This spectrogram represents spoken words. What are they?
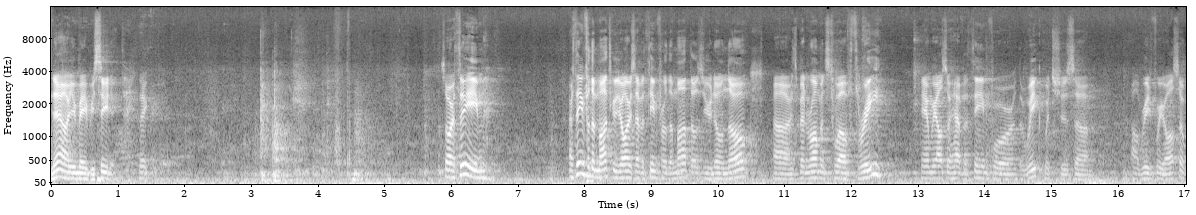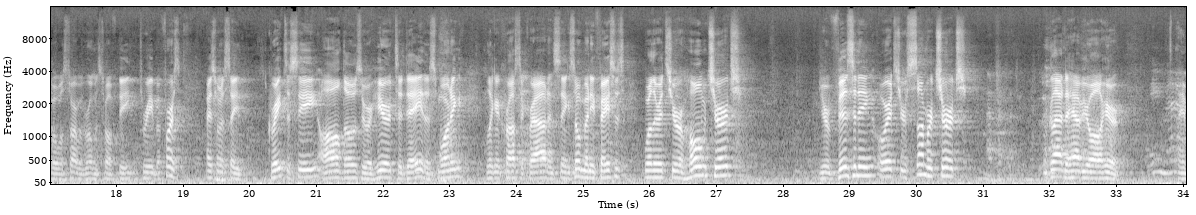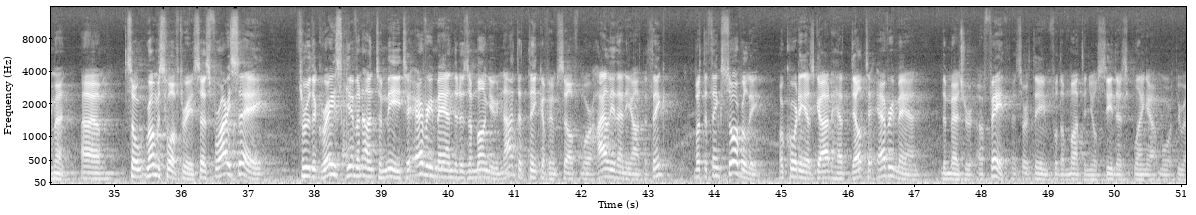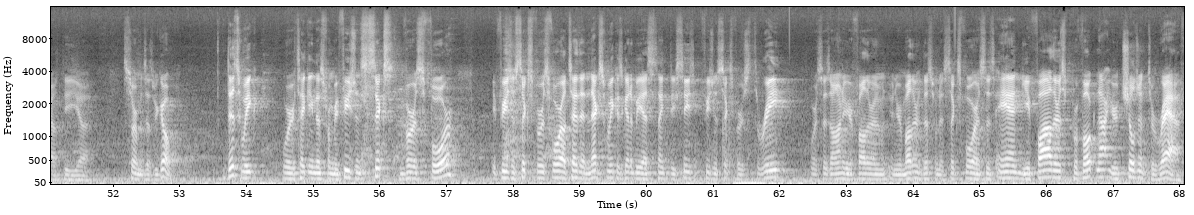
And now you may be seated. Thank you. So our theme, our theme for the month, because you always have a theme for the month, those of you who don't know, uh, it's been Romans 12:3, and we also have a theme for the week, which is, uh, I'll read for you also, but we'll start with Romans 12:3. But first, I just want to say, great to see all those who are here today, this morning, looking across the crowd and seeing so many faces, whether it's your home church, you're visiting, or it's your summer church. We're Glad to have you all here. Amen. Amen. Um, so Romans 12:3 it says, "For I say, through the grace given unto me, to every man that is among you, not to think of himself more highly than he ought to think, but to think soberly, according as God hath dealt to every man the measure of faith." That's our theme for the month, and you'll see this playing out more throughout the uh, sermons as we go. This week, we're taking this from Ephesians 6, verse 4. Ephesians 6, verse 4. I'll tell you that next week is going to be, I think, Ephesians 6, verse 3, where it says, Honor your father and, your mother. This one is 6, 4. It says, And ye fathers, provoke not your children to wrath,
